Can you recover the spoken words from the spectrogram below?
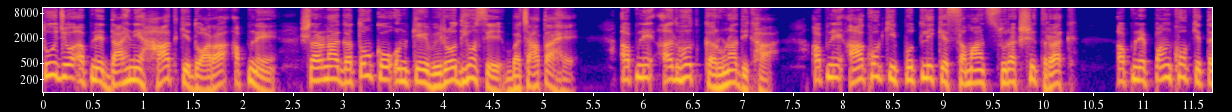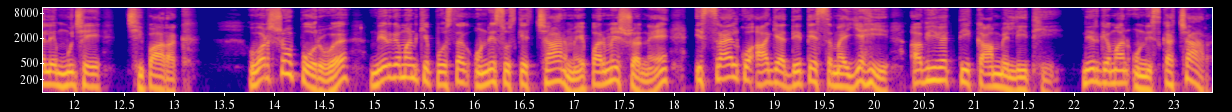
तू जो अपने दाहिने हाथ के द्वारा अपने शरणागतों को उनके विरोधियों से बचाता है, अपने अद्भुत करुणा दिखा, अपनी आँखों की पुतली के समान सुरक्षित रख, अपने पंखों के तले मुझे छिपा रख। वर्षों पूर्व निर्गमन की पुस्तक उन्नीस उसके चार में परमेश्वर ने इसराइल को आज्ञा देते समय यही अभिव्यक्ति काम में ली थी, निर्गमन उन्नीस का चार।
